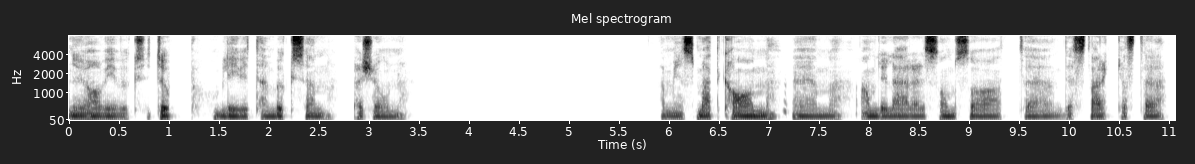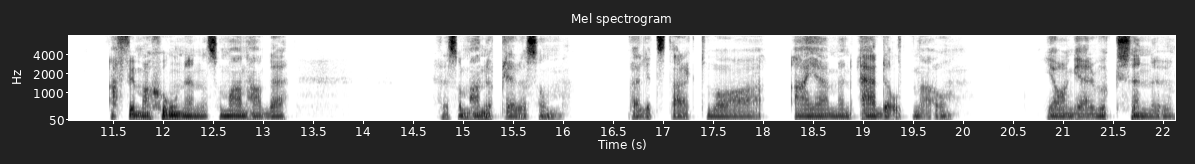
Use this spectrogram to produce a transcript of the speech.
Nu har vi vuxit upp och blivit en vuxen person. Jag minns Matt Kahn, en andlig lärare, som sa att eh, det starkaste affirmationen som han hade, eller som han upplevde som väldigt starkt var I am an adult now. Jag är vuxen nu.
